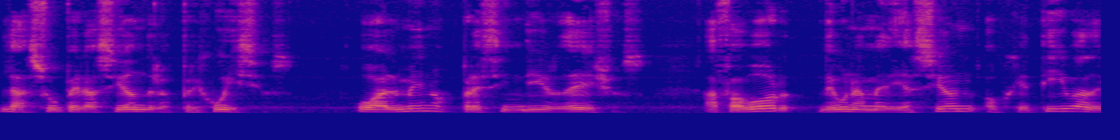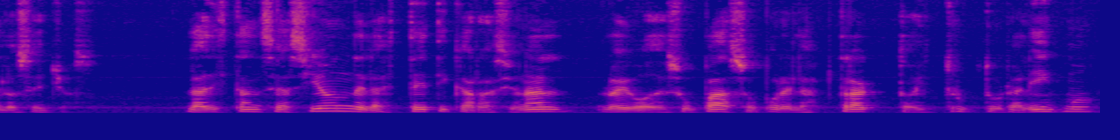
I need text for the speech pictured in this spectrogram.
La superación de los prejuicios, o al menos prescindir de ellos, a favor de una mediación objetiva de los hechos. La distanciación de la estética racional, luego de su paso por el abstracto estructuralismo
